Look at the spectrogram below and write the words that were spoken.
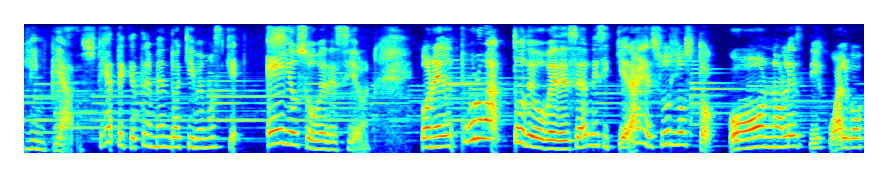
limpiados. Fíjate qué tremendo aquí vemos que ellos obedecieron. Con el puro acto de obedecer, ni siquiera Jesús los tocó, no les dijo algo,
